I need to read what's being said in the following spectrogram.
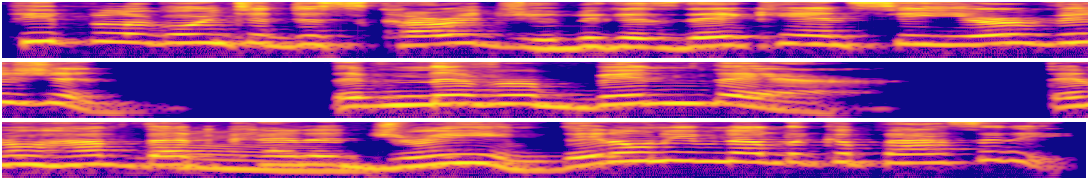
people are going to discourage you because they can't see your vision. They've never been there. They don't have that mm. kind of dream. They don't even have the capacity.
